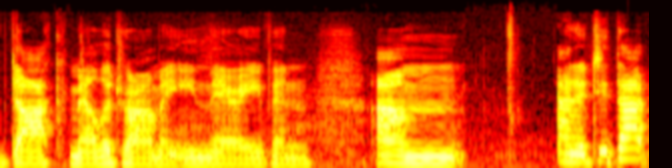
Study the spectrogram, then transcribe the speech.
dark melodrama in there even, um, and it did that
